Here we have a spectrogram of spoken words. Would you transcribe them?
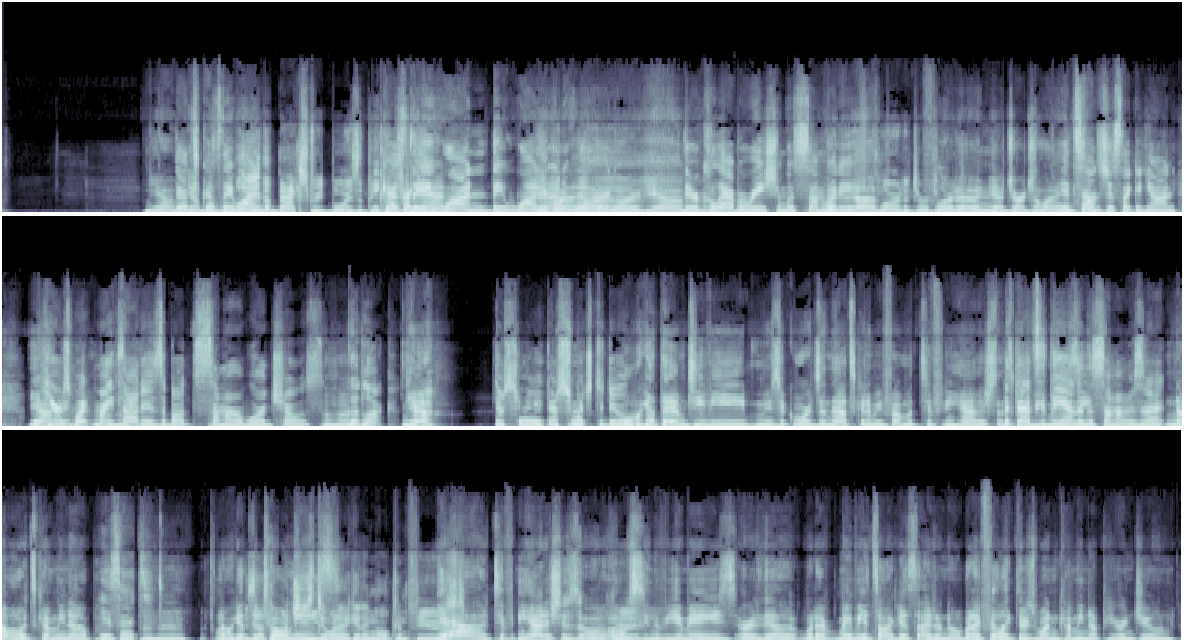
Yeah. That's because but they why won. Why the Backstreet Boys at the because country they Again, won. They won they an award. award, yeah. Their collaboration with somebody. With, uh, Florida Georgia Florida, Line. yeah, Georgia Line. it sounds So- just like a yawn. Yeah. Here's what my Mhm. thought is about summer award shows. Good luck. yeah. There's too many, there's too much to do. Well, we got the MTV Music Awards, and that's going to be fun with Tiffany Haddish. That's but that's be at the end of the summer, isn't it? No, it's coming up. Is it? Mm-hmm. And we got Is the that the one she's doing? I'm getting all confused. Yeah, Tiffany Haddish is Okay. hosting the VMAs or the whatever. Maybe it's August. I don't know, but I feel like there's one coming up here in June.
